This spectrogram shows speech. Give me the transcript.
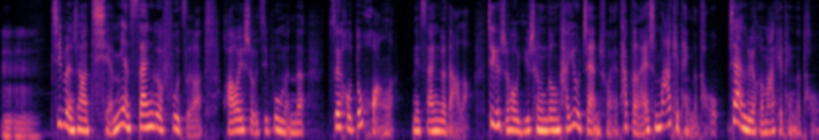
嗯嗯，基本上前面三个负责华为手机部门的，最后都黄了。那三个大佬，这个时候余承东他又站出来，他本来是 marketing 的头，战略和 marketing 的头，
